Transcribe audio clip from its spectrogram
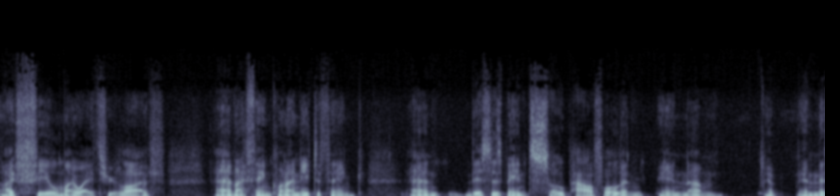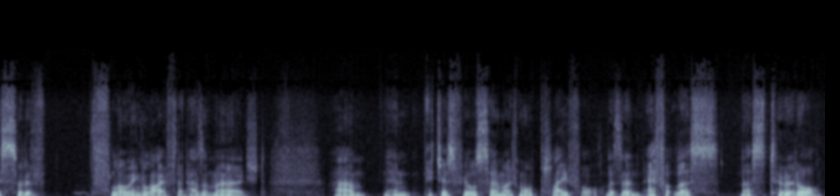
I feel my way through life, and I think when I need to think. And this has been so powerful in in um, in this sort of flowing life that has emerged. Um, and it just feels so much more playful. There's an effortlessness to it all.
